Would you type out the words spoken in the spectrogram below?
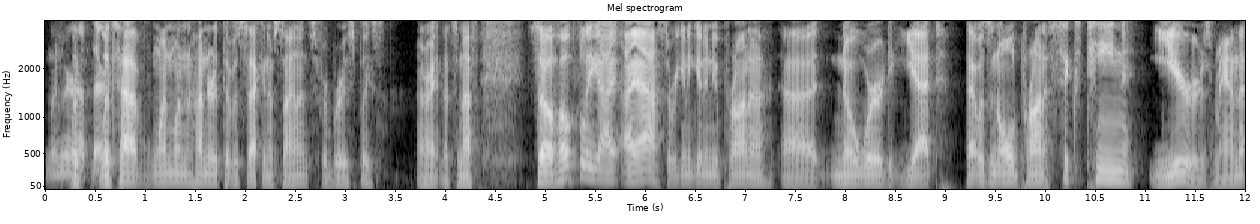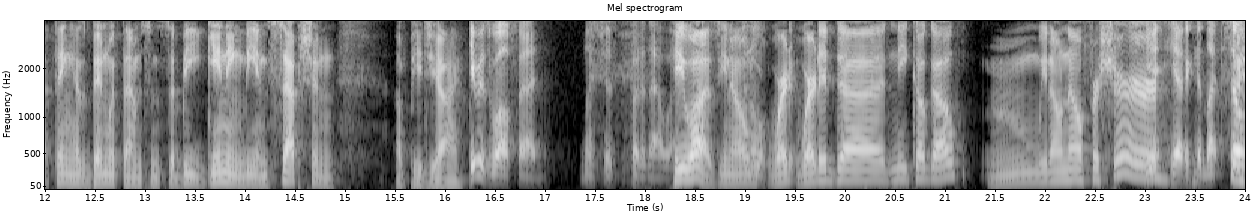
when we were let, up there. Let's have one one hundredth of a second of silence for Bruce, please. All right, that's enough. So hopefully, I, I asked, are we going to get a new Piranha? Uh, no word yet. That was an old Piranha. 16 years, man. That thing has been with them since the beginning, the inception of PGI. He was well fed. Let's just put it that way. He was, you know, where where did uh, Nico go? mm, we don't know for sure. He, he had a good life. So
